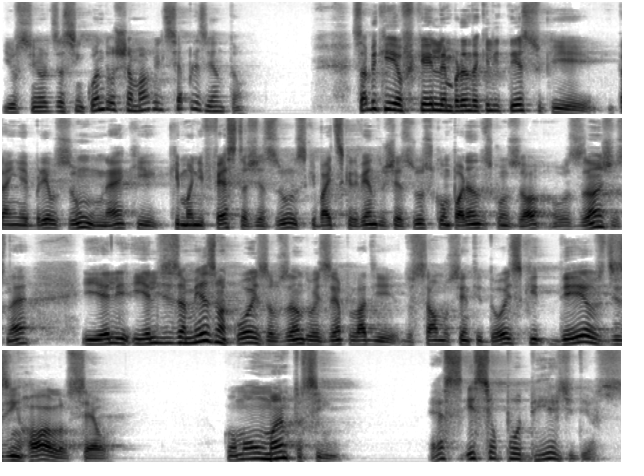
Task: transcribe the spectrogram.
E o Senhor diz assim: quando eu chamar, eles se apresentam. Sabe que eu fiquei lembrando aquele texto que está em Hebreus 1, né, que, que manifesta Jesus, que vai descrevendo Jesus, comparando-os com os, os, anjos, né? E ele, e ele diz a mesma coisa, usando o exemplo lá de, do Salmo 102, que Deus desenrola o céu como um manto assim. Esse é o poder de Deus.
